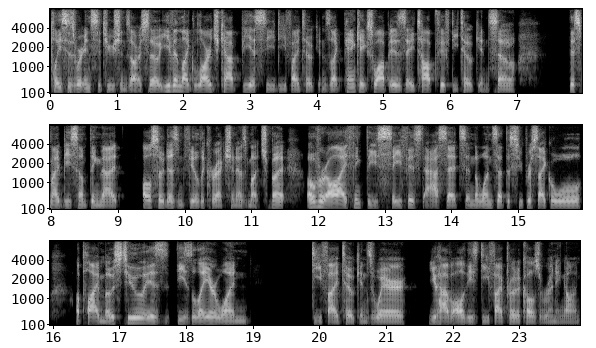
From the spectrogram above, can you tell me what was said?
places where institutions are. So even like large cap BSC DeFi tokens, like PancakeSwap is a top 50 token. So this might be something that also doesn't feel the correction as much. But overall, I think the safest assets and the ones that the super cycle will apply most to is these layer one DeFi tokens where you have all these DeFi protocols running on.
